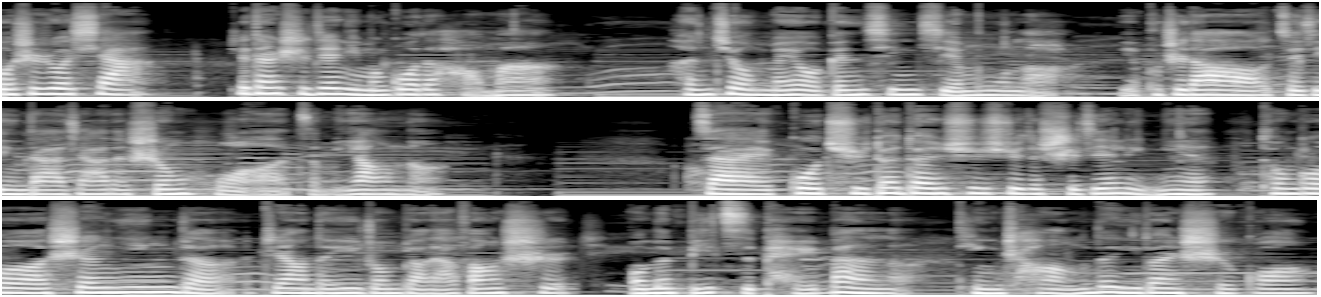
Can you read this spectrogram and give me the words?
我是若夏。这段时间你们过得好吗？很久没有更新节目了，也不知道最近大家的生活怎么样呢？在过去断断续续的时间里面，通过声音的这样的一种表达方式，我们彼此陪伴了挺长的一段时光。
